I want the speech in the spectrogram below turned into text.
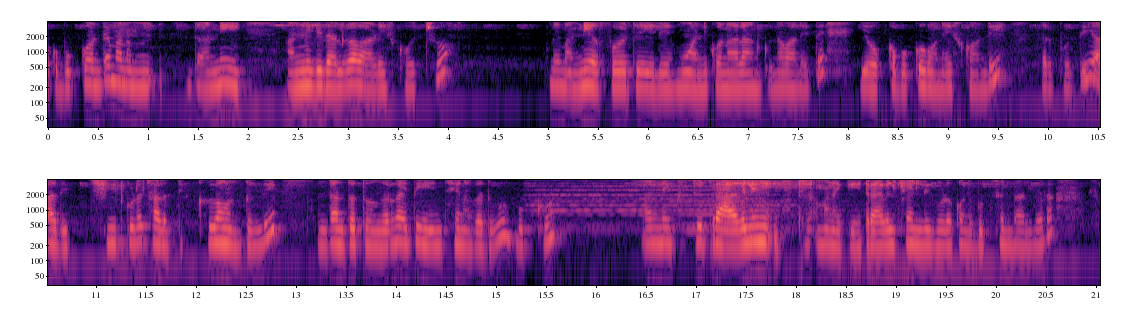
ఒక బుక్ ఉంటే మనం దాన్ని అన్ని విధాలుగా వాడేసుకోవచ్చు. మేము అన్నీ అఫోర్డ్ చేయలేము అన్ని కొనాలనుకున్న వాళ్ళైతే ఈ ఒక్క బుక్ కొనేసుకోండి సరిపోద్ది. అది షీట్ కూడా చాలా థిక్గా ఉంటుంది. అంటే అంత తొందరగా అయితే ఏం చేయనగదు బుక్ అండ్ నెక్స్ట్ ట్రావెలింగ్ మనకి ట్రావెల్ ఫ్రెండ్లీ కూడా కొన్ని బుక్స్ ఉండాలి కదా. సో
